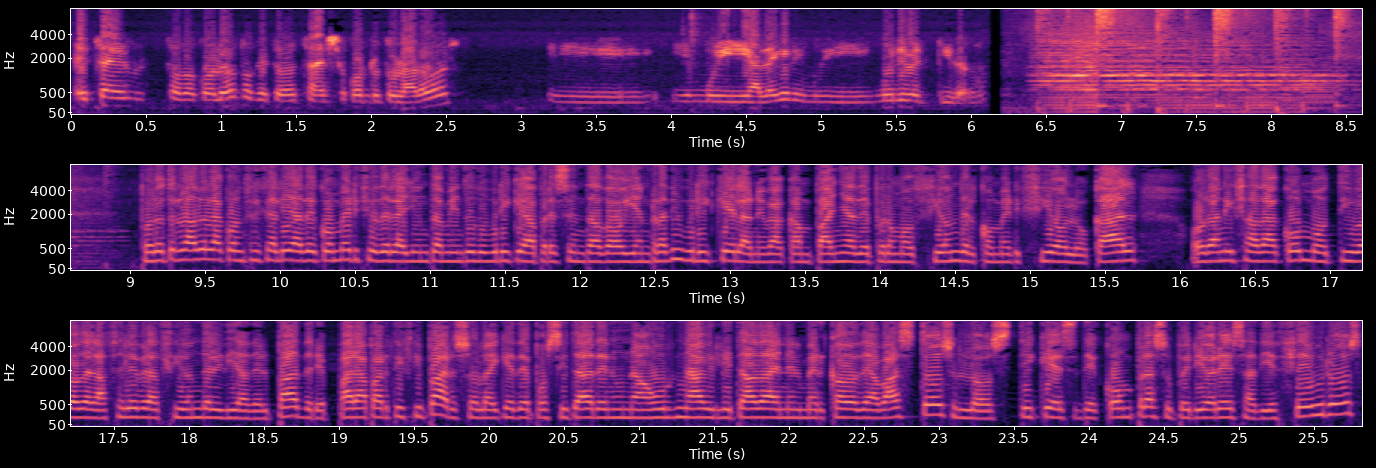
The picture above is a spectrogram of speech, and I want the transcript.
Esta es todo color porque todo está hecho con rotulador y, y es muy alegre y muy, muy divertido, ¿no? Por otro lado, la Concejalía de Comercio del Ayuntamiento de Ubrique ha presentado hoy en Radio Ubrique la nueva campaña de promoción del comercio local organizada con motivo de la celebración del Día del Padre. Para participar solo hay que depositar en una urna habilitada en el mercado de abastos los tickets de compra superiores a 10 euros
